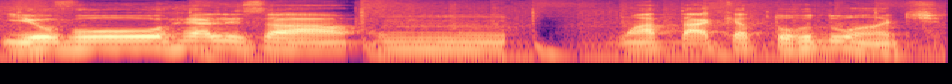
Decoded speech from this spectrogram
E eu vou realizar um, um ataque atordoante.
